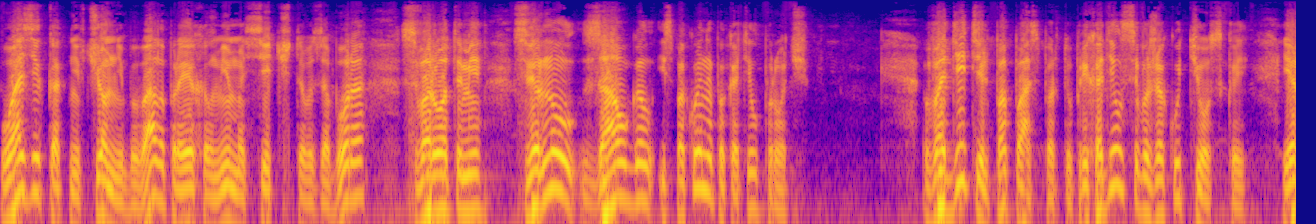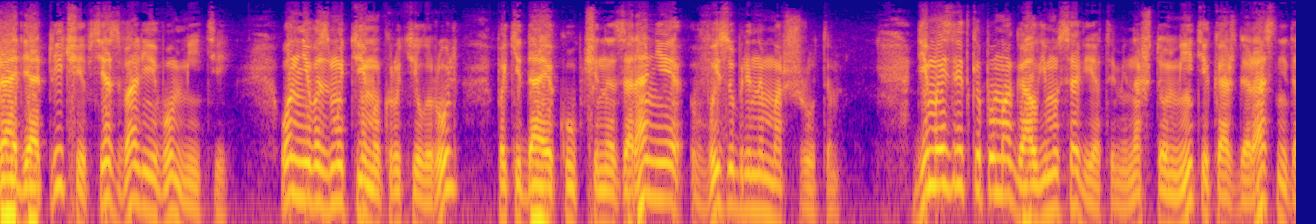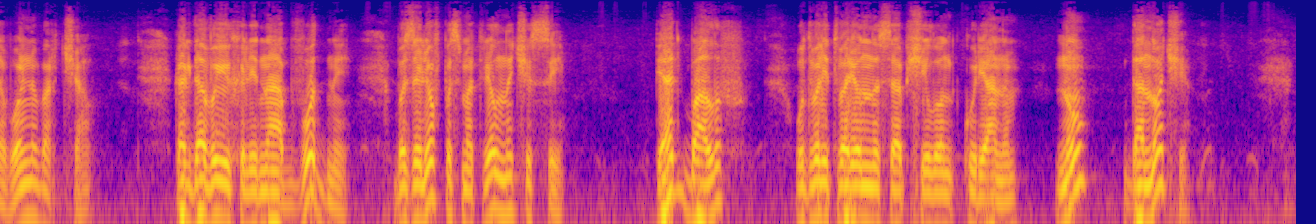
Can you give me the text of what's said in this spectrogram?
УАЗик, как ни в чем не бывало, проехал мимо сетчатого забора с воротами, свернул за угол и спокойно покатил прочь. Водитель по паспорту приходился вожаку тёской, и ради отличия все звали его Митей. Он невозмутимо крутил руль, покидая Купчино заранее вызубренным маршрутом. Дима изредка помогал ему советами, на что Митя каждый раз недовольно ворчал. Когда выехали на обводный, Базелёв посмотрел на часы. «Пять баллов, удовлетворенно сообщил он курянам. Ну, до ночи.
